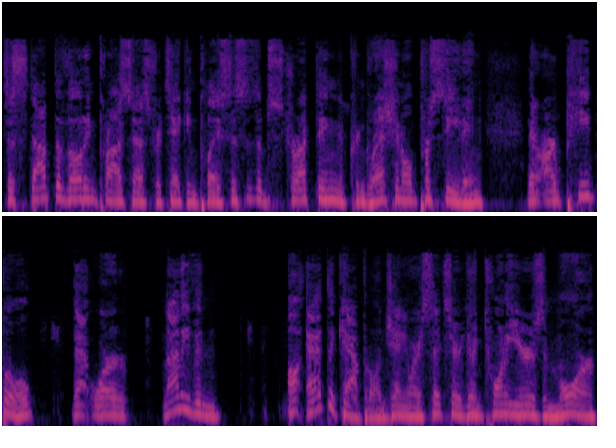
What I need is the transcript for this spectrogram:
to stop the voting process for taking place. This is obstructing a congressional proceeding. There are people that were not even Uh, at the Capitol on January 6th. They're doing 20 years and more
